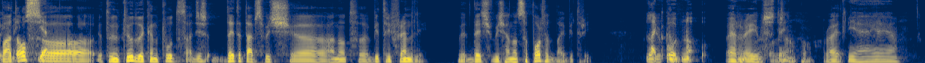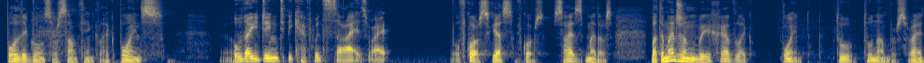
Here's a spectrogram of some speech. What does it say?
But also yeah. to include, we can put data types which uh, are not uh, B-tree friendly, which are not supported by B-tree. Like or not array, for example, right? Yeah, yeah, yeah. Polygons or something like points. Although you do need to be careful with size, right? Of course, yes, of course, size matters. But imagine we have like point two two numbers, right?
